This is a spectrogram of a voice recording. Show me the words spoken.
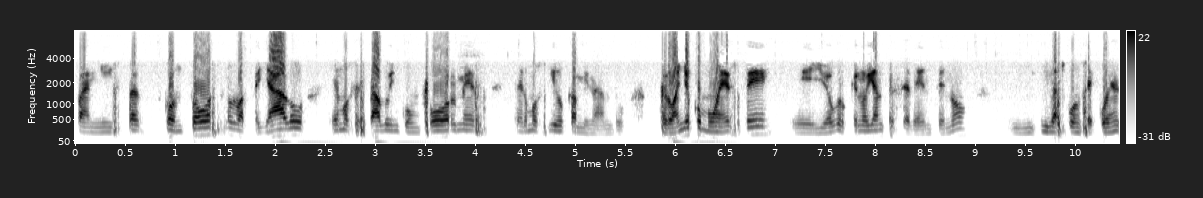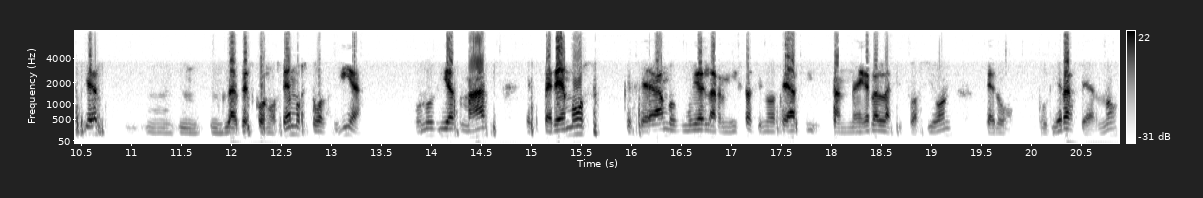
panistas, con todos hemos batallado, hemos estado inconformes, hemos ido caminando. Pero año como este, eh, yo creo que no hay antecedente, ¿no? Y, las consecuencias las desconocemos todavía. Unos días más, esperemos que seamos muy alarmistas y no sea así tan negra la situación, pero pudiera ser, ¿no?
